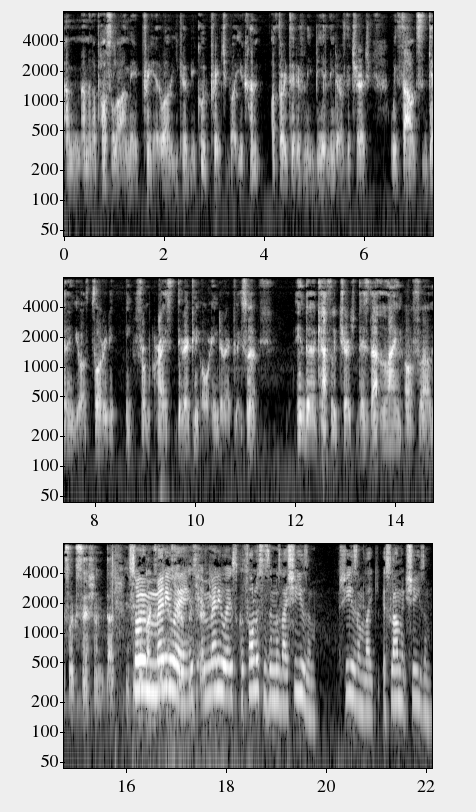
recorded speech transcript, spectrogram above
I'm, I'm an apostle or I'm a pre. Well, you could, you could preach, but you can't authoritatively be a leader of the church without getting your authority from Christ directly or indirectly. So in the Catholic Church, there's that line of um, succession that. So in many ways, in many ways, Catholicism is like Shiism, Shiism like Islamic Shiism.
